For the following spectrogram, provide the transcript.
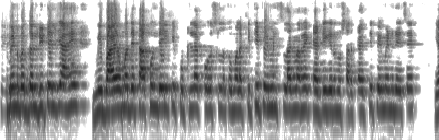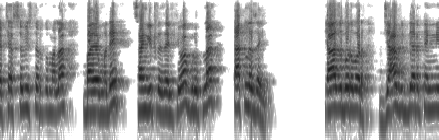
पेमेंटबद्दल डिटेल जे आहे मी बायोमध्ये टाकून देईल की कुठल्या कोर्सला तुम्हाला किती पेमेंट्स लागणार आहे कॅटेगरीनुसार काय ते पेमेंट द्यायचे याच्या सविस्तर तुम्हाला बायोमध्ये सांगितलं जाईल किंवा ग्रुपला टाकलं जाईल. त्याचबरोबर ज्या विद्यार्थ्यांनी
